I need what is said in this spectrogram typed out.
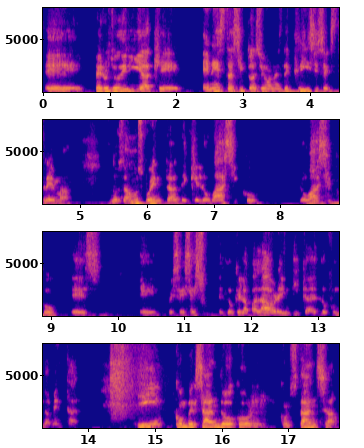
Eh, pero yo diría que en estas situaciones de crisis extrema nos damos cuenta de que lo básico, lo básico es, eh, pues es eso, es lo que la palabra indica, es lo fundamental. Y conversando con Constanza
